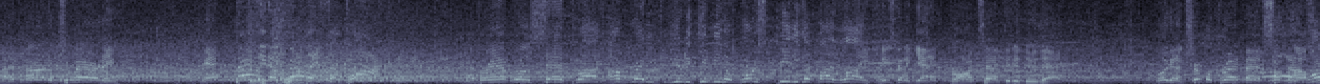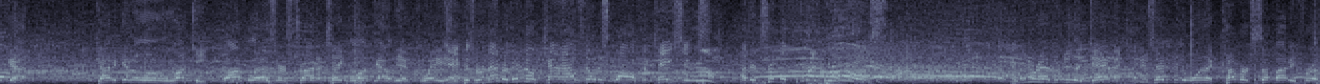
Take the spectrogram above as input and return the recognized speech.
I admire the temerity. And belly to belly for Brock. Remember Ambrose said, Brock, I'm ready for you to give me the worst beating of my life. He's going to get it. Brock's happy to do that. Look at a triple threat match. Sometimes Oh, you got got to get a little lucky. Brock Lesnar's trying to take luck out of the equation. Yeah, because remember, there are no countouts, no disqualifications under triple threat rules. And you don't have to do the damage. You just have to be the one that covers somebody for a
